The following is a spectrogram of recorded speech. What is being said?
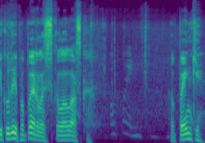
Ти куди поперлась, скалолазка? Опеньки? Опеньки?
